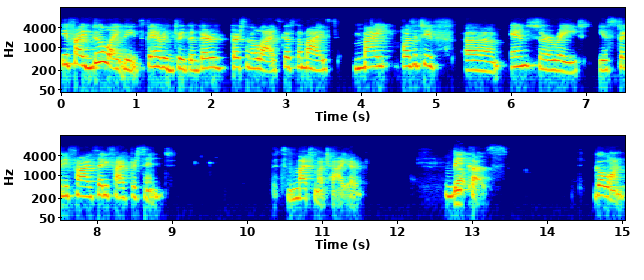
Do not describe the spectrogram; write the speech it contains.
If I do like this, very driven, very personalized, customized, my positive uh, answer rate is 25, 35%. It's much, much higher. Because, go on.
